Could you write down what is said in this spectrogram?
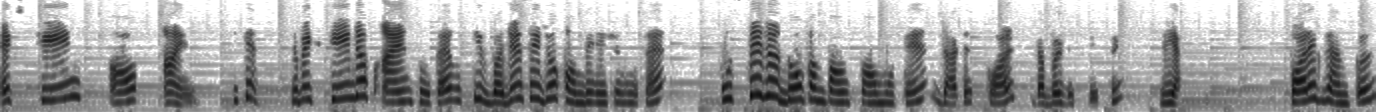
exchange of ion ठीक है? जब एक्सचेंज ऑफ़ आयन होता है, उसकी वजह से जो कॉम्बिनेशन होता है, उससे जो दो कंपाउंड फॉर्म होते हैं that is called double displacement reaction for example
